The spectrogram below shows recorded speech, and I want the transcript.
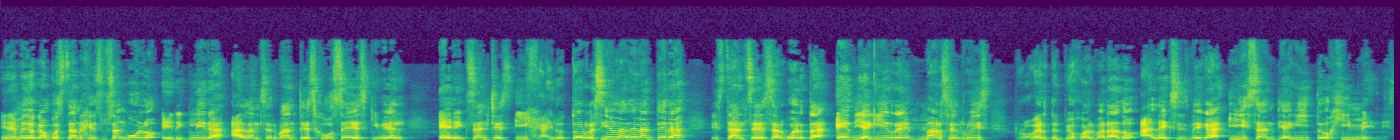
En el medio campo están Jesús Angulo, Eric Lira, Alan Cervantes, José Esquivel, Eric Sánchez y Jairo Torres. Y en la delantera están César Huerta, Eddie Aguirre, Marcel Ruiz, Roberto El Piojo Alvarado, Alexis Vega y Santiaguito Jiménez.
